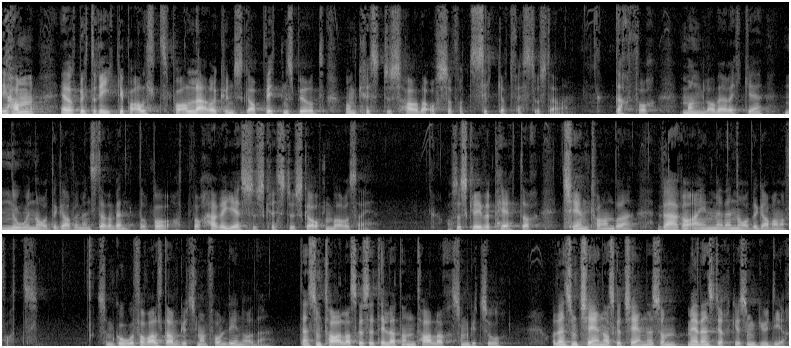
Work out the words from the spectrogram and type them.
I ham er dere blitt rike på alt, på all lære og kunnskap, vitnesbyrd. Om Kristus har da også fått sikkert feste hos dere. Derfor mangler dere ikke noen nådegave mens dere venter på at vår Herre Jesus Kristus skal åpenbare seg. Og så skriver Peter, tjen hverandre hver og en med den nådegave han har fått som gode forvaltere av Guds mangfoldige nåde. Den som taler, skal se til at han taler som Guds ord. Og den som tjener, skal tjene som, med den styrke som Gud gir.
